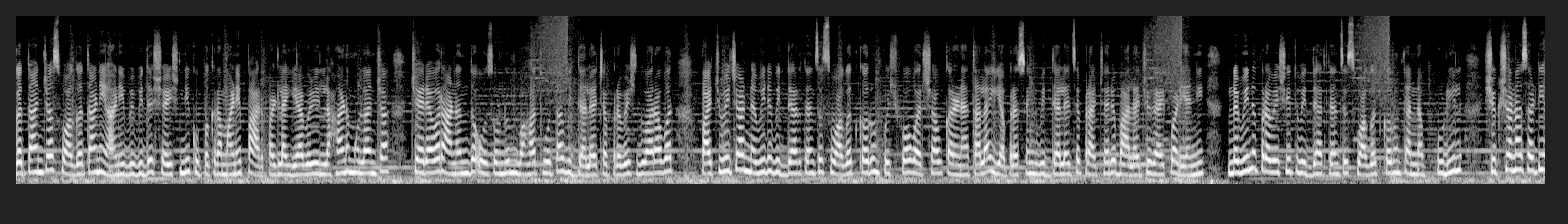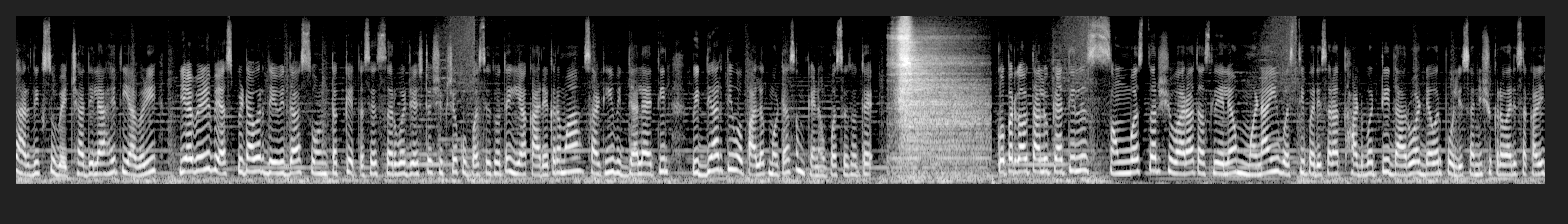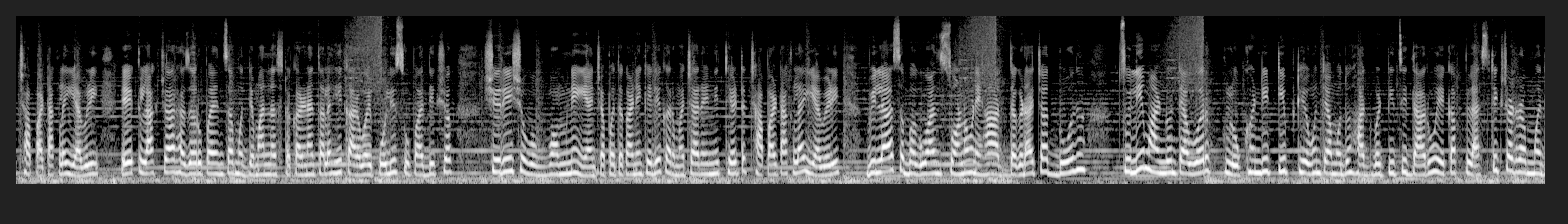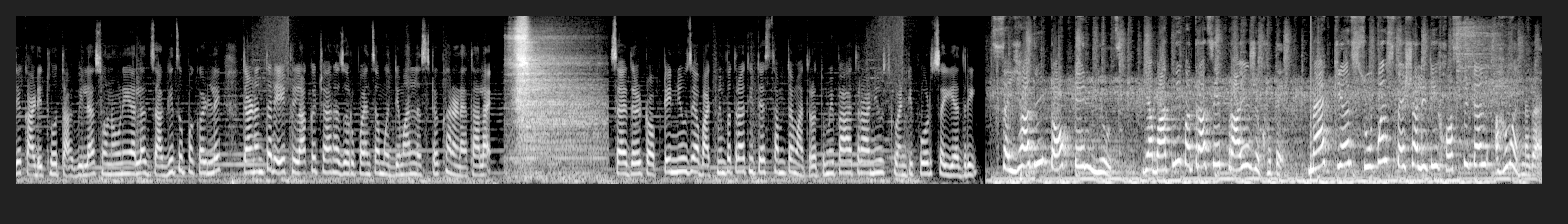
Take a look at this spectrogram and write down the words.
गतांच्या स्वागताने आणि विविध शैक्षणिक उपक्रमाने पार पडला. यावेळी लहान मुलांच्या चेहऱ्यावर आनंद ओसंडून वाहत होता विद्यालयाच्या प्रवेशद्वारावर. पाचवीच्या नवीन विद्यार्थ्यांचं स्वागत करून पुष्पवर्षाव करण्यात आला. याप्रसंगी विद्यालयाचे प्राचार्य बालाजी गायकवाड यांनी नवीन प्रवेशित विद्यार्थ्यांचे स्वागत करून त्यांना पुढील शिक्षणासाठी हार्दिक शुभेच्छा दिल्या आहेत. यावेळी यावेळी व्यासपीठावर देवीदास सोनटक्के तसेच सर्व ज्येष्ठ शिक्षक उपस्थित होते. या कार्यक्रमासाठी विद्यालयातील विद्यार्थी व पालक मोठ्या संख्येने उपस्थित होते. कोपरगाव तालुक्यातील संवस्तर शिवारात असलेल्या मनाई वस्ती परिसरात हाटभट्टी दारू अड्ड्यावर पोलिसांनी शुक्रवारी सकाळी छापा टाकला. यावेळी एक लाख चार हजार रुपयांचा मुद्देमाल नष्ट करण्यात आला. ही कारवाई पोलीस उपाधीक्षक शिरीष वमने यांच्या पथकाने केली. कर्मचाऱ्यांनी थेट छापा टाकला. यावेळी विलास भगवान सोनवणे हा दगडाच्या दोन चुली मांडून त्यावर लोखंडी टीप ठेवून त्यामधून हातभट्टीची दारू एका प्लॅस्टिकच्या ड्रममध्ये काढीत होता. विलास सोनवणे याला जागीच पकडले. त्यानंतर एक लाख चार हजार रुपयांचा मुद्देमाल नष्ट करण्यात आलाय. सह्याद्री टॉप टेन न्यूज या बातमीपत्रात इथेच थांबते मात्र. तुम्ही पाहत राहा news twenty four Sahyadri. Sahyadri top ten news. या बातमीपत्राचे प्रायोजक होते Mac care super speciality hospital Ahmednagar.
